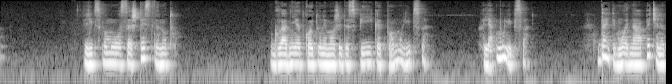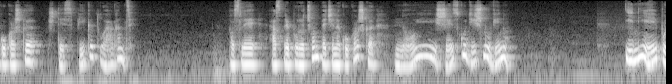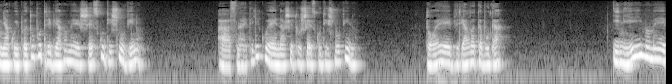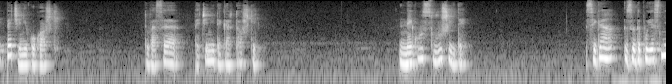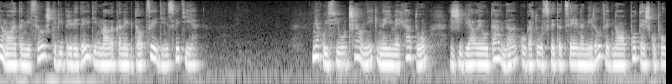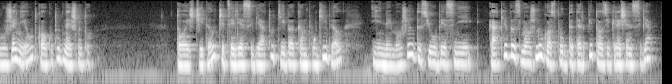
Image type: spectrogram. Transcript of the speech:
Липсва му същественото. Гладният, който не може да спи, какво му липсва? Хляб му липсва. Дайте му една печена кокошка, ще спи като агънце. После аз препоръчвам печена кокошка, но и 6 годишно вино. И ние по някой път употребяваме 6 годишно вино. А знаете ли кое е нашето 6 годишно вино? То е врялата вода. И ние имаме печени кокошки. Това са печените картошки. Не го слушайте. Сега, за да поясня моята мисъл, ще ви приведа един малък анекдот за един светия. Някой си учелник на име Хато живял е отдавна, когато светът се е намирал в едно по-тежко положение, отколкото днешното. Той е считал, че целият свят отива към погибел и не можел да си обясни как е възможно Господ да търпи този грешен свят.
